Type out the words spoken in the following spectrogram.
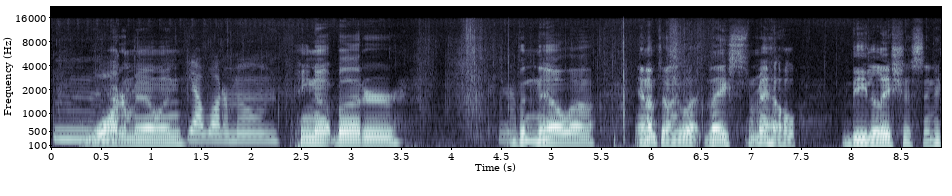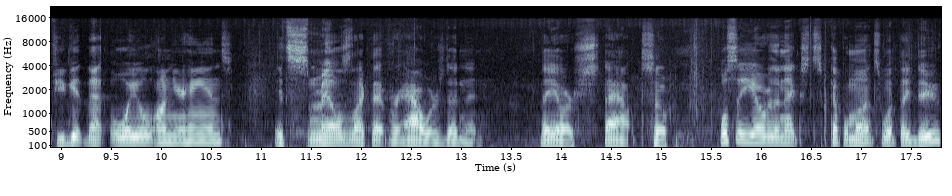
Mm, watermelon, Yeah, watermelon. peanut butter, Peanut- vanilla, and I'm telling you what, they smell delicious. And if you get that oil on your hands, it smells like that for hours, doesn't it? They are stout. So we'll see over the next couple months what they do.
